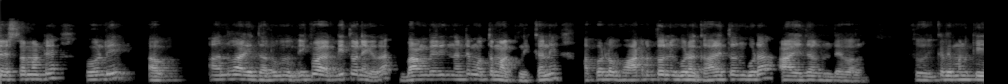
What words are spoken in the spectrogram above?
శస్త్రం అంటే ఓన్లీ అణ్వాయుధాలు ఎక్కువ అగ్నితోనే కదా? బాంబు పేరిందంటే మొత్తం అగ్ని. కానీ అప్పట్లో వాటర్ తోని కూడా గాలితో కూడా ఆయుధాలు ఉండేవాళ్ళు. సో ఇక్కడ మనకి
